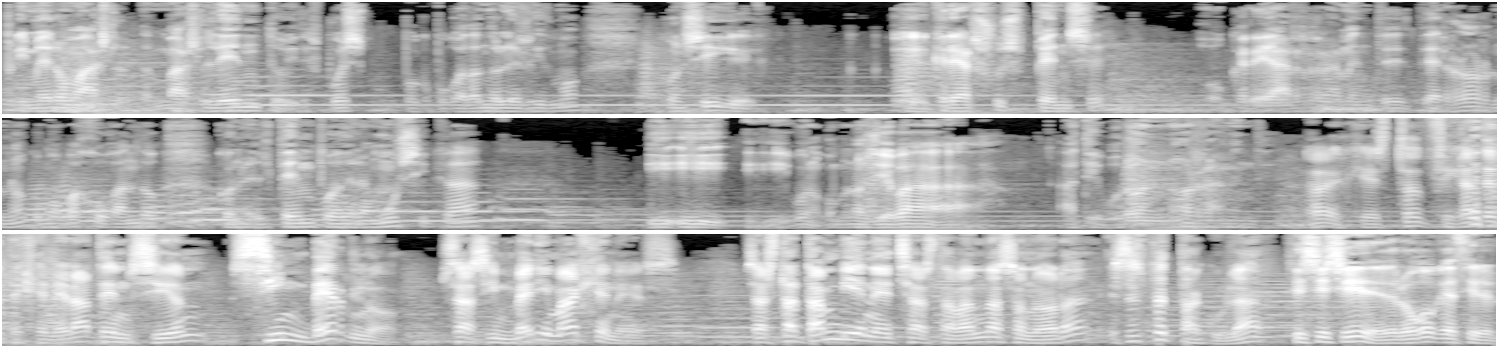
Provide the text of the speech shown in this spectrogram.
primero más, más lento y después poco a poco dándole ritmo, consigue eh, crear suspense o crear realmente terror, ¿no? Como va jugando con el tempo de la música y, y bueno, como nos lleva a tiburón, ¿no? Realmente. No, es que esto, fíjate, te genera tensión sin verlo, o sea, sin ver imágenes. O sea, está tan bien hecha esta banda sonora, es espectacular. Sí, sí, sí, desde luego que decir,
